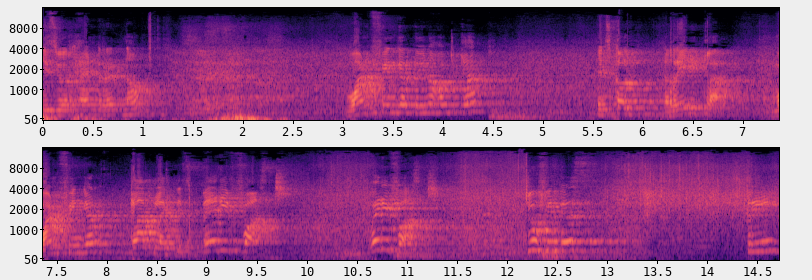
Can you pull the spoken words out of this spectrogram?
Is your hand red now? One finger, do you know how to clap? It's called rain clap. One finger, clap like this. Very fast. Very fast. Two fingers. Three,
